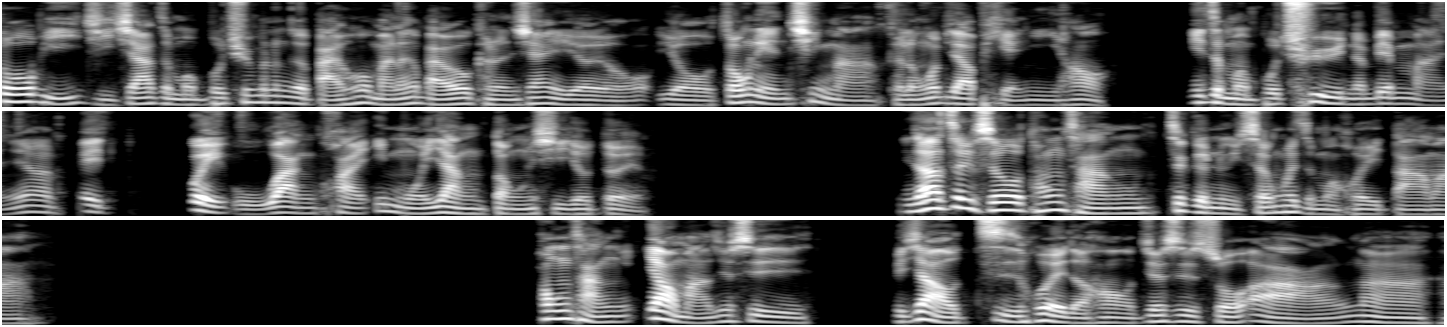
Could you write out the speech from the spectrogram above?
多比几家？怎么不去那个百货买？那个百货可能现在也有有周年庆嘛，可能会比较便宜哈。你怎么不去那边买？因为被贵五万块一模一样东西就对。你知道这个时候通常这个女生会怎么回答吗？通常要么就是比较有智慧的哈，就是说啊，那。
